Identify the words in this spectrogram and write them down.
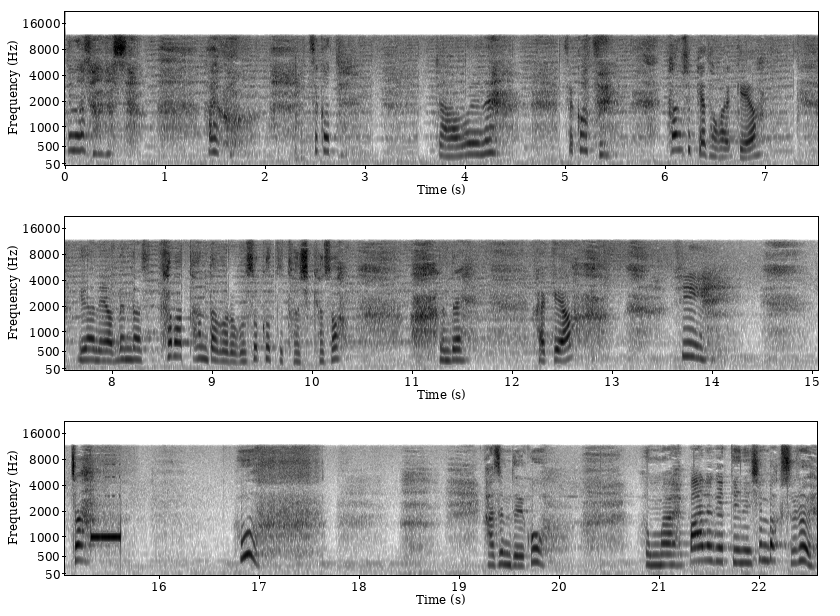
끝나지 않았어요. 아이고, 스쿼트. 자, 우리는 스쿼트 30개 더 갈게요. 미안해요. 맨날 타바타 한다 그러고 스쿼트 더 시켜서. 근데 갈게요. 시작. 후. 가슴 들고 정말 빠르게 뛰는 심박수를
